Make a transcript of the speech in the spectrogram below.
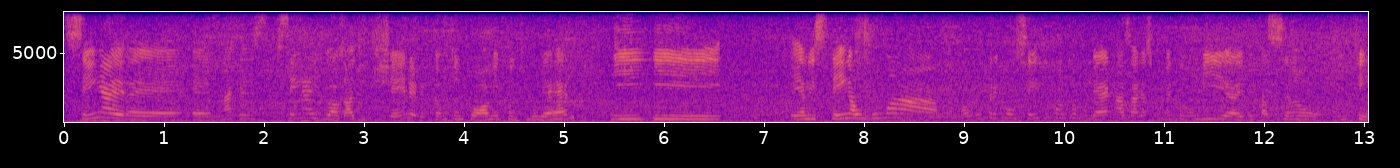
sem, a, é, é sem a igualdade de gênero, então tanto homem quanto mulher, e, e eles têm alguma, algum preconceito quanto a mulher nas áreas como economia, educação, enfim,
